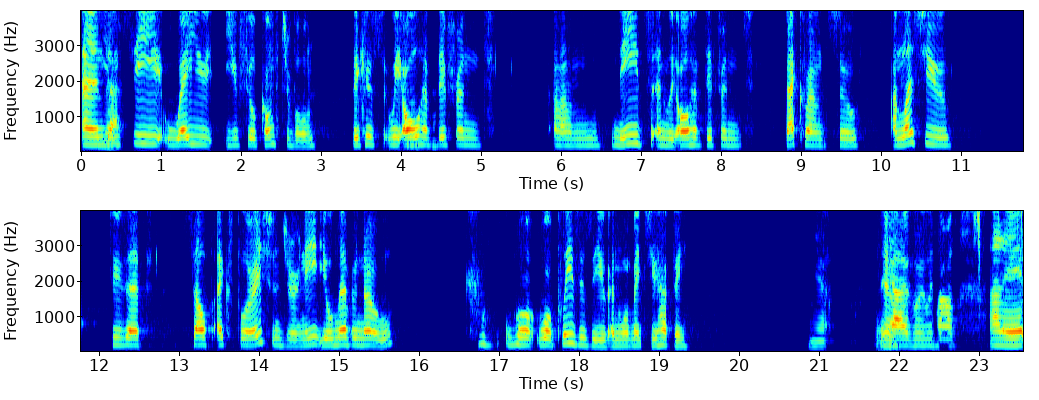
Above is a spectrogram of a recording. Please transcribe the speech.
and Yeah. then see where you you feel comfortable, because we all have different um, needs and we all have different backgrounds. So unless you do that self exploration journey, you'll never know what what pleases you and what makes you happy. Yeah. Yeah. Yeah, I agree with that. And uh,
